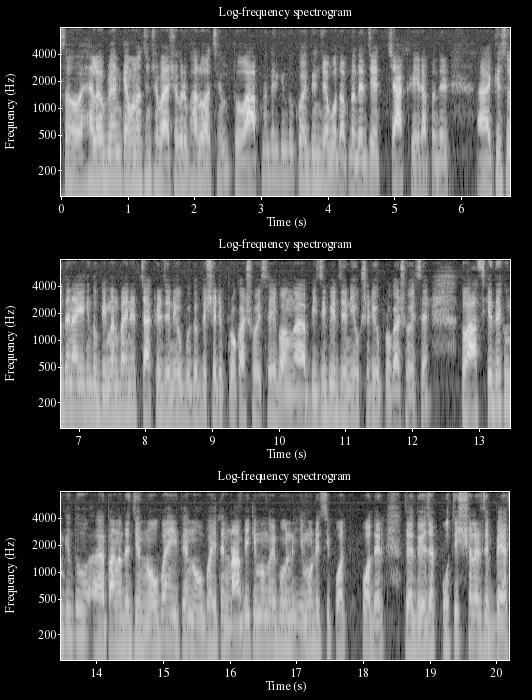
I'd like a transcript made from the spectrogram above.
সো হ্যালো ব্রিয়ান কেমন আছেন সবাই? আশা করি ভালো আছেন। তো আপনাদের কিন্তু কয়েকদিন যাবৎ আপনাদের যে চাকরির, আপনাদের কিছুদিন আগে কিন্তু বিমান বাহিনীর চাকরির যে নিয়োগ বিজ্ঞপ্তি সেটি প্রকাশ হয়েছে এবং বিজেপির যে নিয়োগ সেটিও প্রকাশ হয়েছে। তো আজকে দেখুন কিন্তু বাংলাদেশ যে নৌবাহিনীতে নৌবাহিনীতে নাবিক এবং এবং পদ, পদের যে দুই হাজার পঁচিশ সালের যে ব্যাচ,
